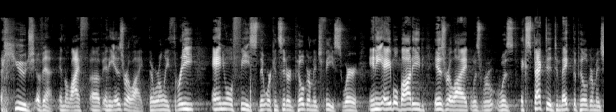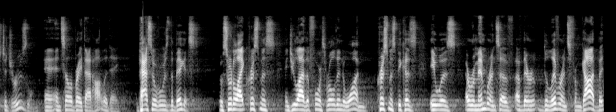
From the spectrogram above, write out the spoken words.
a huge event in the life of any Israelite. There were only three annual feasts that were considered pilgrimage feasts, where any able bodied Israelite was, was expected to make the pilgrimage to Jerusalem and, and celebrate that holiday. Passover was the biggest. It was sort of like Christmas and July the 4th rolled into one. Christmas because it was a remembrance of, of their deliverance from God, but,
